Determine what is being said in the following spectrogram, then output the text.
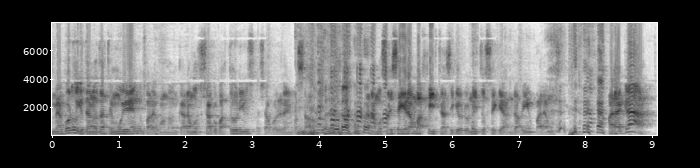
me acuerdo que te anotaste muy bien para cuando encaramos Jaco Pastorius allá por el año pasado. Encaramos a ese gran bajista, así que Brunito sé que andás bien para la música. Para acá,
